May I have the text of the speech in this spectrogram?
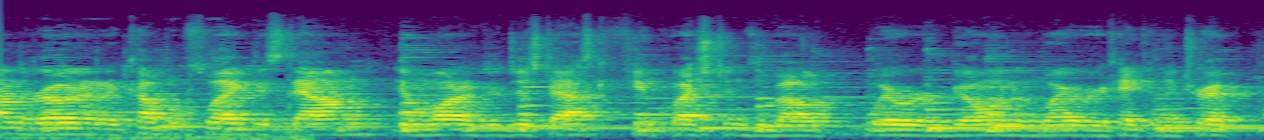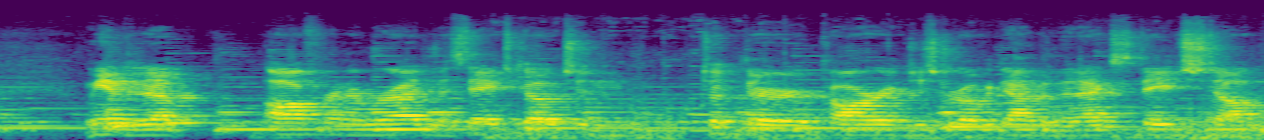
Down the road and a couple flagged us down and wanted to just ask a few questions about where we were going and why we were taking the trip. We ended up offering them a ride in the stagecoach and took their car and just drove it down to the next stage stop.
